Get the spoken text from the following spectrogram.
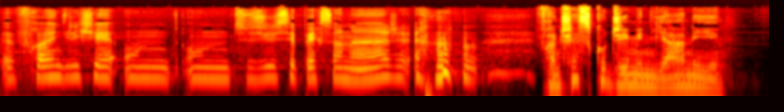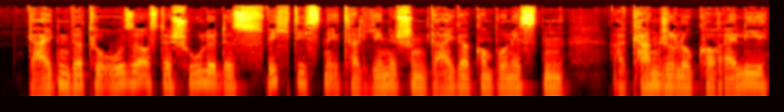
äh, freundlicher und, und süßer Personage. Francesco Gimignani Geigenvirtuose aus der Schule des wichtigsten italienischen Geigerkomponisten Arcangelo Corelli,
